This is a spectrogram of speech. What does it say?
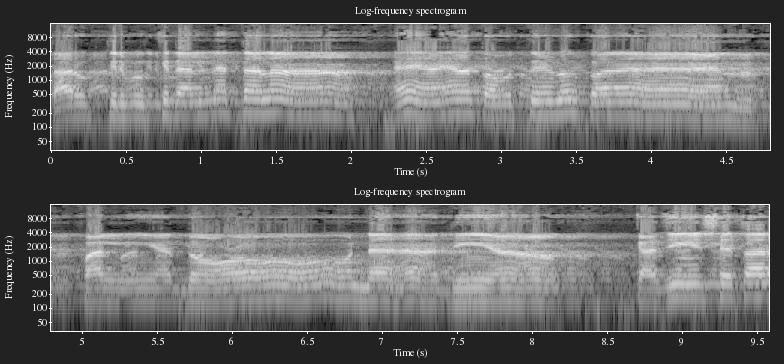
তার উক্তির পক্ষে অবতীর্ণ করেন, ফালিয়াদুনা দিয়া। কাজী সে তার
